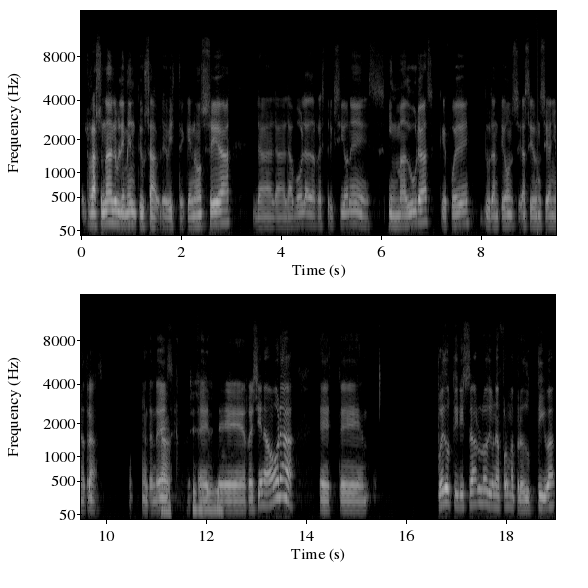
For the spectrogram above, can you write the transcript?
razonablemente usable, ¿viste? Que no sea la, la, bola de restricciones inmaduras que fue durante 11, hace 11 años atrás. ¿Entendés? Este, recién ahora este, puedo utilizarlo de una forma productiva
